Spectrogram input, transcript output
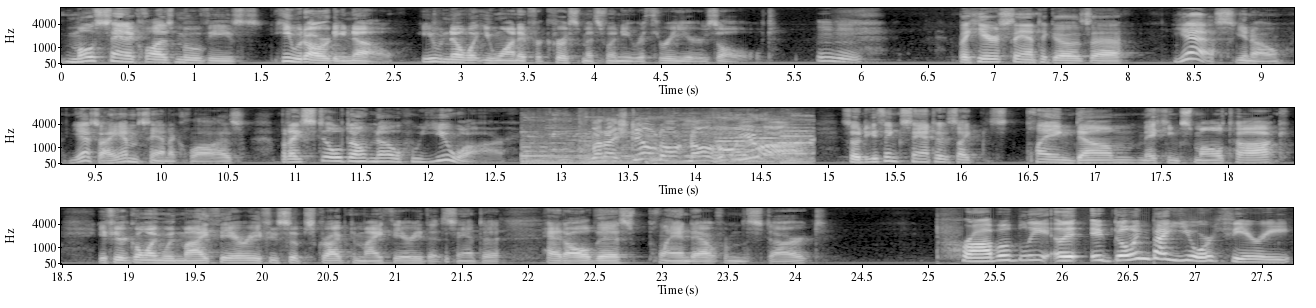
Most Santa Claus movies, he would already know. He would know what you wanted for Christmas when you were 3 years old. Mhm. But here Santa goes, uh, yes, you know, yes, I am Santa Claus, but I still don't know who you are. But I still don't know who you are. So do you think Santa's like playing dumb, making small talk? If you're going with my theory, if you subscribe to my theory that Santa had all this planned out from the start, Probably uh, it, going by your theory,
